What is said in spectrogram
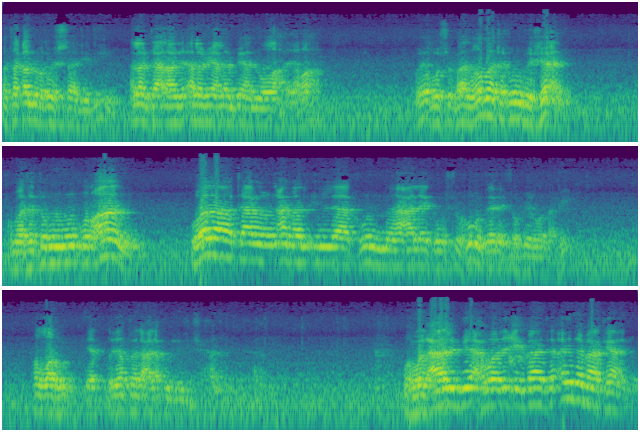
وتقلبك في الساجدين. ألم ألم يعلم بأن الله يراه ويقول سبحانه وما تكون بشأن وما تتم من القرآن ولا تعملون عمل إلا كنا عليكم شهودا لتخبرون فيه. فالله يطلع على كل شيء. سبحانه وهو العالم بأحوال العبادة أينما كانوا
